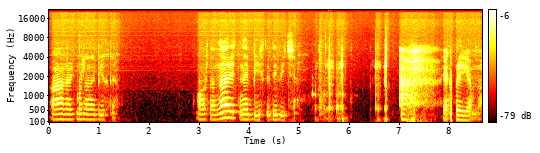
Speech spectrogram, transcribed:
А, навіть можна не бігти. Можна навіть не бігти, дивіться. Ах, як приємно.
